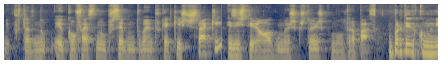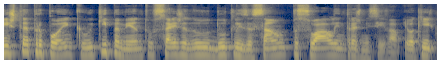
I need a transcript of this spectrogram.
e, portanto, não, eu confesso que não percebo muito bem porque é que isto está aqui. Existirão algumas questões que me ultrapassam. O Partido Comunista propõe que o equipamento seja de, de utilização pessoal intransmissível. Eu aqui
